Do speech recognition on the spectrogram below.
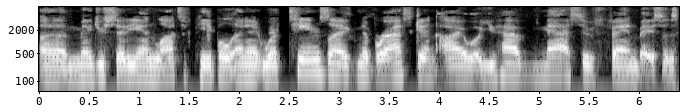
a major city and lots of people in it, with teams like Nebraska and Iowa, you have massive fan bases.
